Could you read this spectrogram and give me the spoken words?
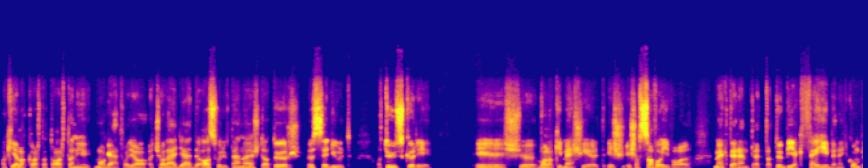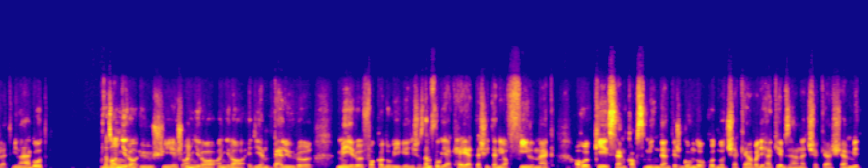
aki el akarta tartani magát vagy a, a családját, de az, hogy utána este a törzs összegyűlt a tűz köré, és valaki mesélt, és, és a szavaival megteremtett a többiek fejében egy komplet világot, az annyira ősi, és annyira, annyira egy ilyen belülről, méről fakadó igény, és ezt nem fogják helyettesíteni a filmek, ahol készen kapsz mindent, és gondolkodnod se kell, vagy elképzelned se kell semmit.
